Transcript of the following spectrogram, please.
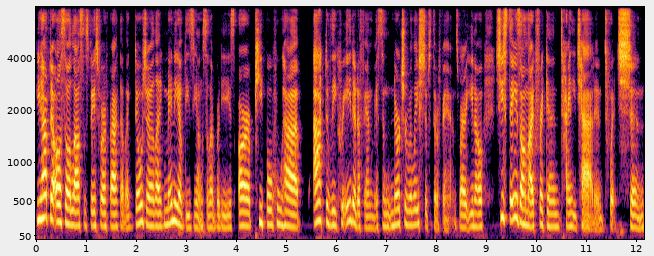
you have to also allow some space for a fact that like Doja, like many of these young celebrities, are people who have actively created a fan base and nurture relationships with her fans, right? You know, she stays on like freaking Tinychat and Twitch and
